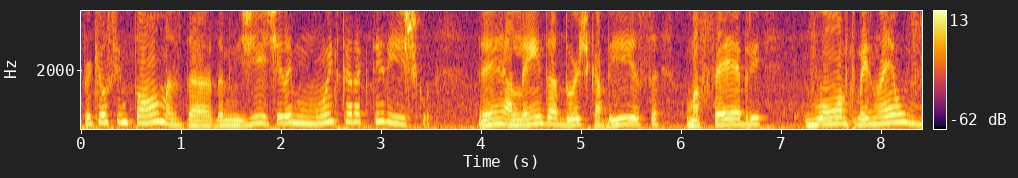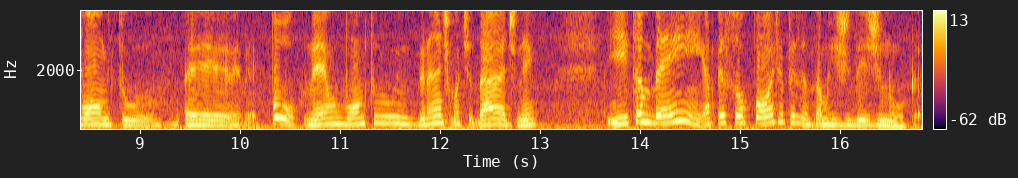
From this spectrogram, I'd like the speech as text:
porque os sintomas da, da meningite ele é muito característico, né? Além da dor de cabeça, uma febre, vômito, mas não é um vômito é, pouco, né? É um vômito em grande quantidade, né? E também a pessoa pode apresentar uma rigidez de nuca.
